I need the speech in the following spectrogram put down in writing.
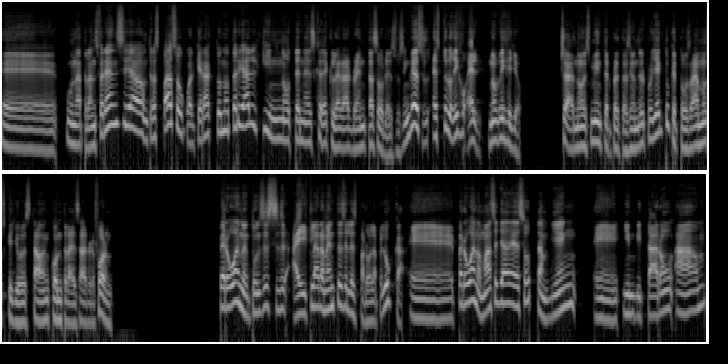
eh, una transferencia, un traspaso cualquier acto notarial y no tenés que declarar renta sobre esos ingresos. Esto lo dijo él, no lo dije yo. O sea, no es mi interpretación del proyecto, que todos sabemos que yo estaba en contra de esa reforma. Pero bueno, entonces ahí claramente se les paró la peluca. Eh, pero bueno, más allá de eso, también eh, invitaron a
